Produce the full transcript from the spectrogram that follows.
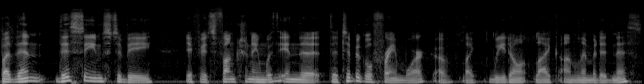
But then this seems to be, if it's functioning within the, the typical framework of like we don't like unlimitedness,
